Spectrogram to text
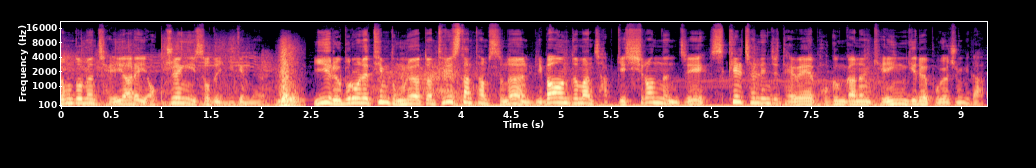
정도면 JR의 역주행이 있어도 이기겠네요. 이 르브론의 팀 동료였던 트리스탄 탐스는 리바운드만 잡기 싫었는지 스킬 챌린지 대회에 버금가는 개인기를 보여줍니다.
